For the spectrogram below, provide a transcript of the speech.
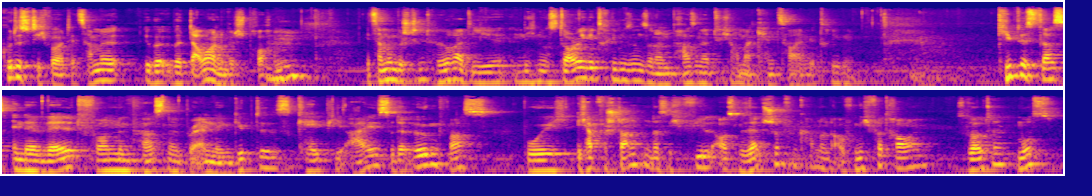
Gutes Stichwort. Jetzt haben wir über Überdauern gesprochen. Mhm. Jetzt haben wir bestimmt Hörer, die nicht nur Story getrieben sind, sondern ein paar sind natürlich auch mal Kennzahlen getrieben. Gibt es das in der Welt von einem Personal Branding? Gibt es KPIs oder irgendwas, wo ich, ich habe verstanden, dass ich viel aus mir selbst schöpfen kann und auf mich vertrauen sollte, muss,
